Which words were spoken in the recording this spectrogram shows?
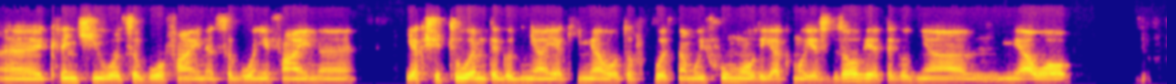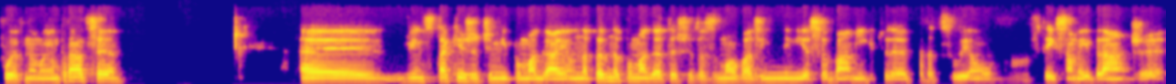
e, kręciło, co było fajne, co było niefajne, jak się czułem tego dnia, jaki miało to wpływ na mój humor, jak moje zdrowie tego dnia miało wpływ na moją pracę. E, więc takie rzeczy mi pomagają. Na pewno pomaga też rozmowa z innymi osobami, które pracują w tej samej branży,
